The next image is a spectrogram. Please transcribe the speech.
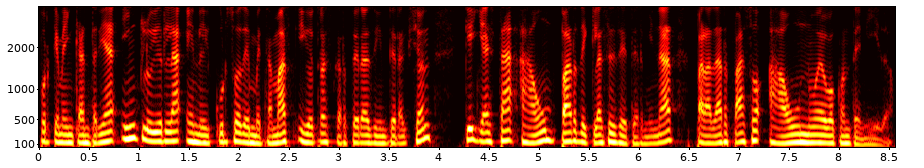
porque me encantaría incluirla en el curso de Metamask y otras carteras de interacción que ya está a un par de clases de terminar para dar paso a un nuevo contenido.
